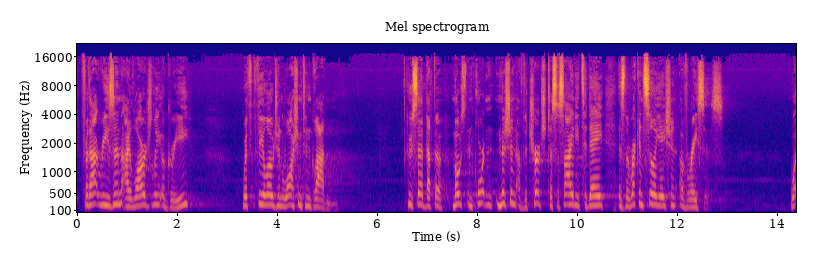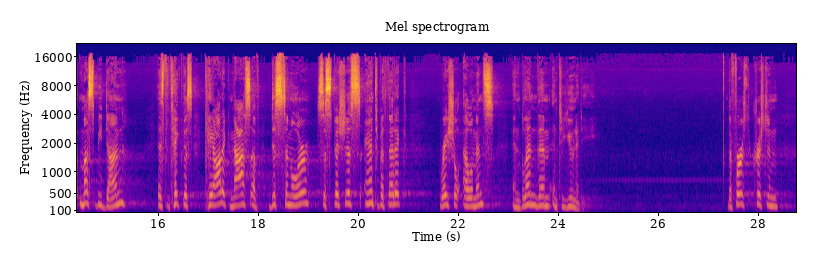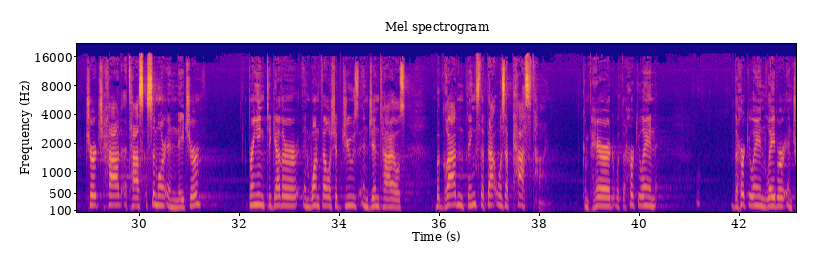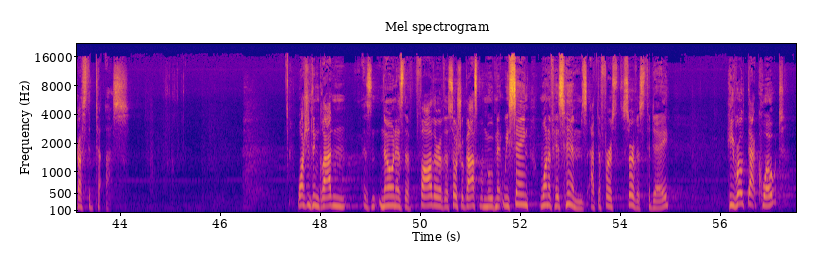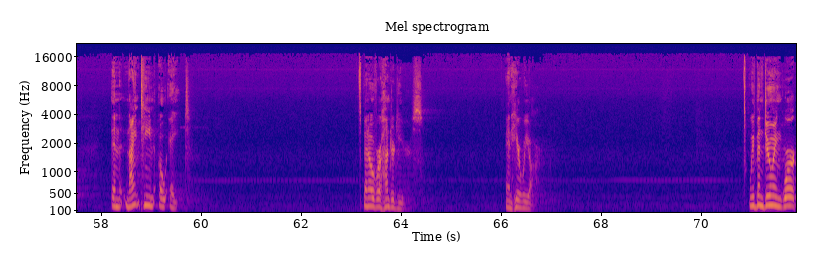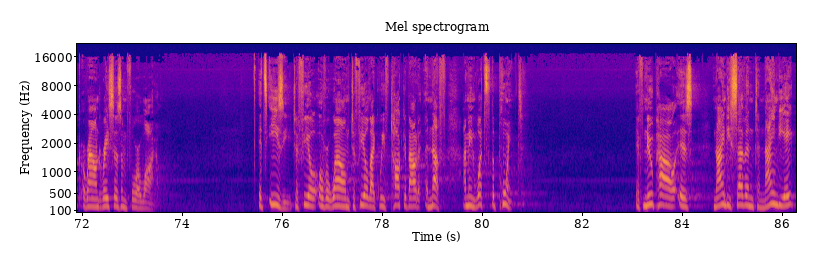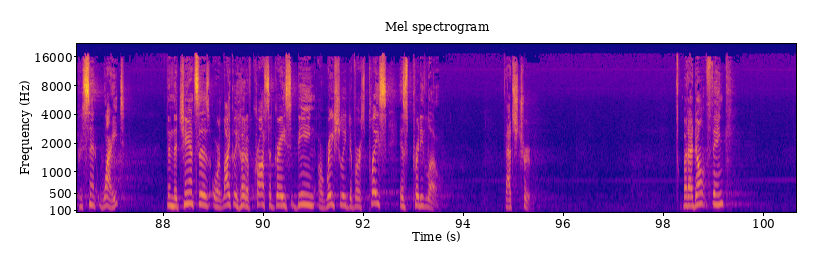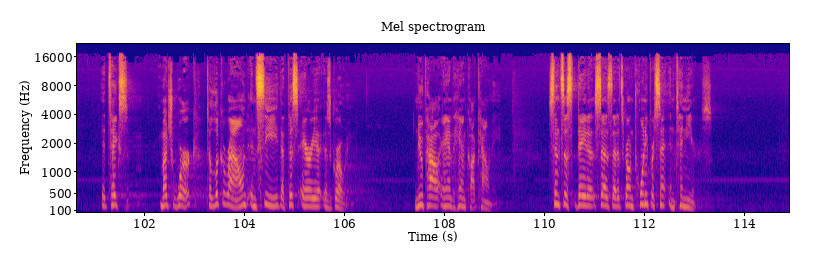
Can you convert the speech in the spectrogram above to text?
For that reason, I largely agree with theologian Washington Gladden, who said that the most important mission of the church to society today is the reconciliation of races. What must be done is to take this chaotic mass of dissimilar, suspicious, antipathetic racial elements and blend them into unity. The first Christian church had a task similar in nature, bringing together in one fellowship Jews and Gentiles, but Gladden thinks that that was a pastime compared with the Herculean, the Herculean labor entrusted to us. Washington Gladden is known as the father of the social gospel movement. We sang one of his hymns at the first service today. He wrote that quote in 1908. It's been over 100 years. And here we are. We've been doing work around racism for a while. It's easy to feel overwhelmed, to feel like we've talked about it enough. I mean, what's the point? If New Pal is 97 to 98% white, then the chances or likelihood of Cross of Grace being a racially diverse place is pretty low. That's true. But I don't think it takes much work to look around and see that this area is growing New Pal and Hancock County. Census data says that it's grown 20% in 10 years.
